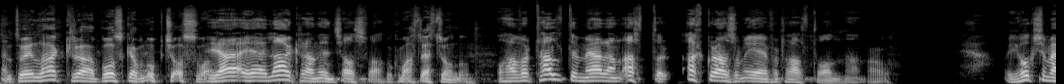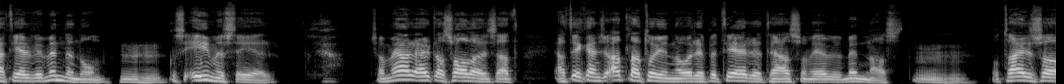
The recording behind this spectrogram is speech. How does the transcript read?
Så då är lakra boskapen upp till Osvald. Ja, är lakran in till Osvald. Och kommer åter efter honom. Och han fortalte mer än åter akkurat som jag fortalt honom. Ja. Och jag också med att er vi minnen någon. Mhm. Mm Kus är med. Ja. Så mer är det så så att att det kanske alla tøyene och repetera det här som är vi minnast. Mhm. Och det så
